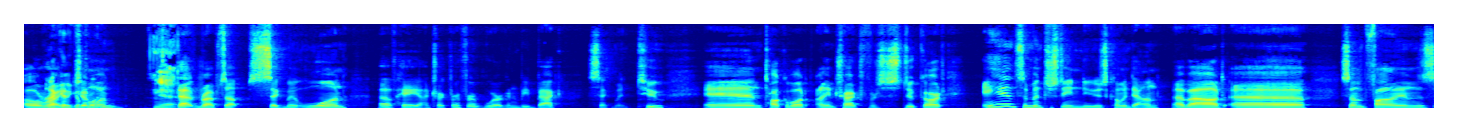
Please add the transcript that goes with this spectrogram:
All right, gentlemen. Point. Yeah. That wraps up segment one of Hey Eintracht Frankfurt. We're going to be back segment two and talk about Eintracht versus Stuttgart and some interesting news coming down about uh, some fines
